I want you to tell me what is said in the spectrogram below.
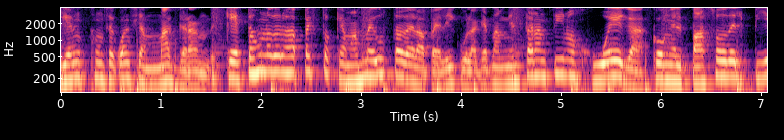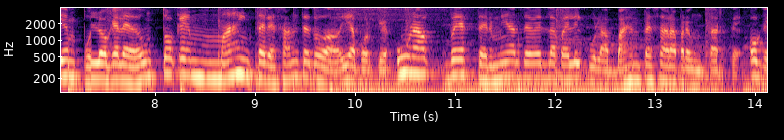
tienen consecuencias más grandes. Que esto es uno de los aspectos que más me gusta de la película, que también Tarantino juega con el paso del tiempo, lo que le da un toque más interesante todavía, porque una vez terminas de ver la película, vas a empezar a preguntarte, ok,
